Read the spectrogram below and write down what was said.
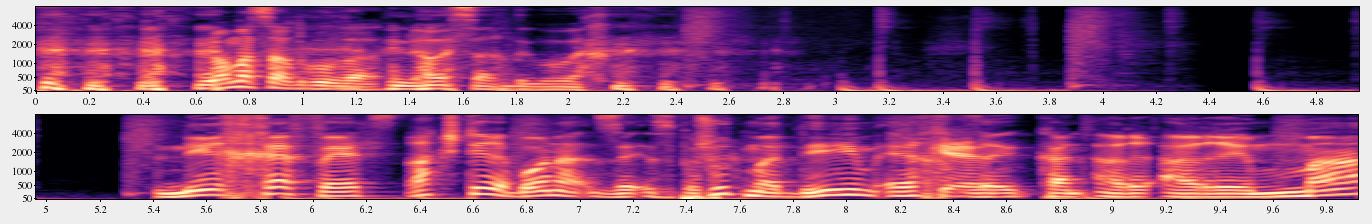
לא מסר תגובה. לא מסר תגובה. ניר חפץ, רק שתראה, בואנה, זה, זה פשוט מדהים איך כן. זה כאן ערימה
